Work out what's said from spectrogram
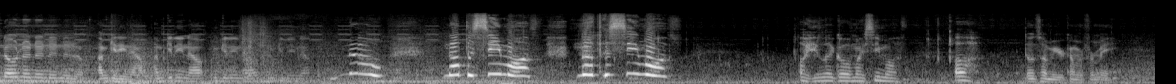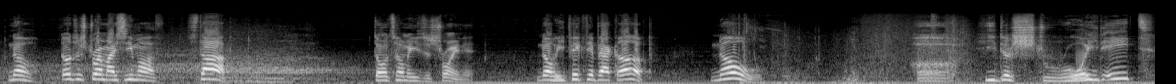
No, no, no, no, no, no. I'm getting out. I'm getting out. I'm getting out. I'm getting out. No! Not the Seamoth! Not the Seamoth! Oh, he let go of my Seamoth. Oh, don't tell me you're coming for me. No, don't destroy my Seamoth. Stop. Don't tell me he's destroying it. No, he picked it back up. No. Oh, he destroyed it?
